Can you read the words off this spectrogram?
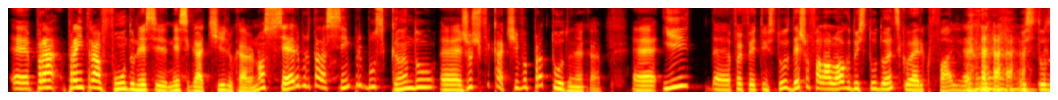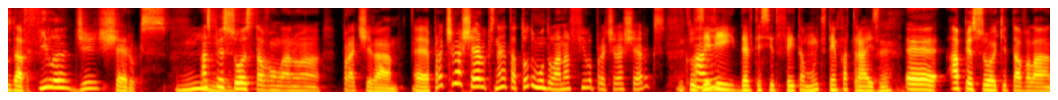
É, para entrar fundo nesse, nesse gatilho, cara, nosso cérebro está sempre buscando é, justificativa para tudo, né, cara? É, e é, foi feito um estudo. Deixa eu falar logo do estudo antes que o Érico fale, né? o estudo da fila de Xerox. Hum. As pessoas estavam lá numa para tirar, é, para tirar xerox, né? Tá todo mundo lá na fila para tirar xerox. Inclusive Aí, deve ter sido feito há muito tempo atrás, né? É, a pessoa que estava lá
